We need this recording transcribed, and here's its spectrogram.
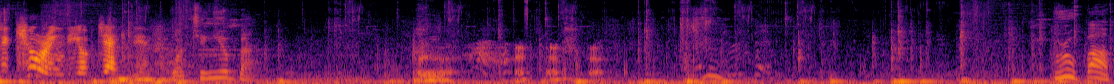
Securing the objective. Watching your back. Group up.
